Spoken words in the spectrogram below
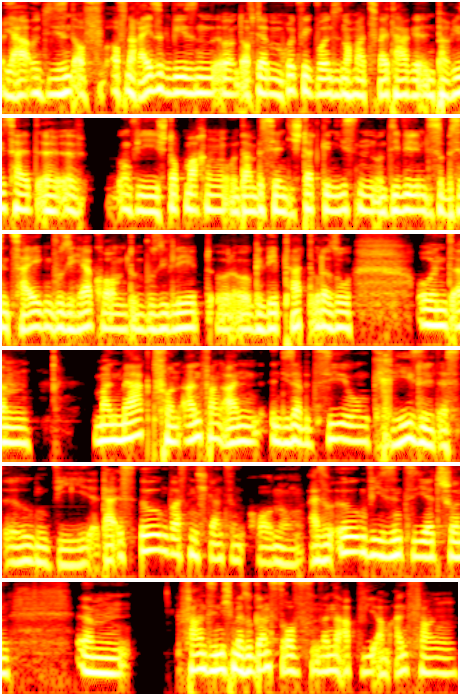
ja, und sie sind auf, auf einer Reise gewesen und auf dem Rückweg wollen sie nochmal zwei Tage in Paris halt äh, äh, irgendwie Stopp machen und da ein bisschen die Stadt genießen und sie will ihm das so ein bisschen zeigen, wo sie herkommt und wo sie lebt oder, gelebt hat oder so. Und ähm, man merkt von Anfang an, in dieser Beziehung kriselt es irgendwie. Da ist irgendwas nicht ganz in Ordnung. Also irgendwie sind sie jetzt schon ähm, fahren sie nicht mehr so ganz draufeinander ab wie am Anfang.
